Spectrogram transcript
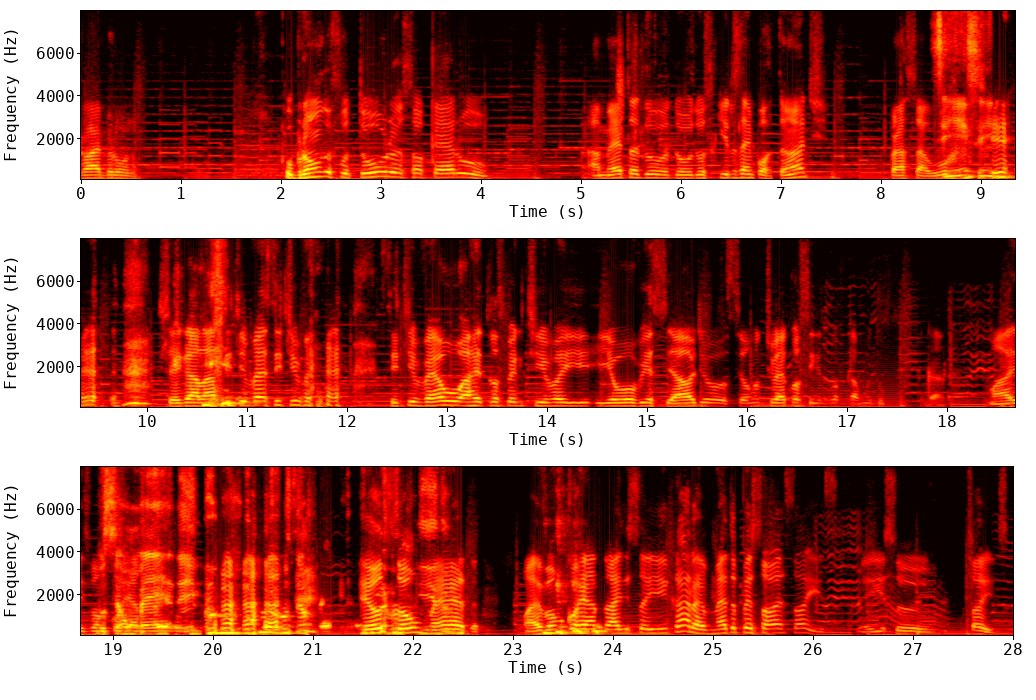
Vai, Bruno. O Bruno do futuro, eu só quero. A meta do, do- dos quilos é importante pra saúde. sim, sim. Chegar lá, se tiver, se tiver, se tiver o- a retrospectiva e, e eu ouvir esse áudio, se eu não tiver conseguido, eu vou ficar muito puto, cara. Mas vamos Você é correr um atrás merda, disso. hein, Você é um merda. Eu sou um merda. Mas vamos correr atrás disso aí. Cara, meta pessoal é só isso. É isso, só isso.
